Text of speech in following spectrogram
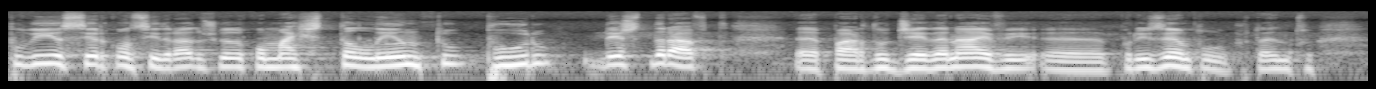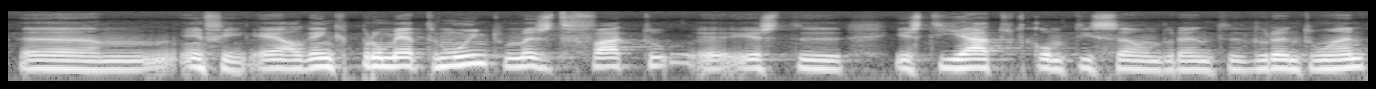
podia ser considerado o jogador com mais talento puro deste draft, a par do Jaden Ivey, eh, por exemplo. Portanto, hum, enfim, é alguém que promete muito, mas de facto eh, este, este hiato de competição durante, durante um ano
